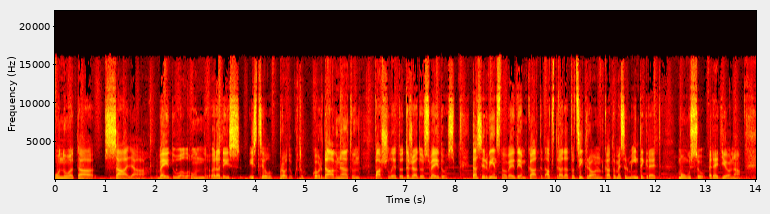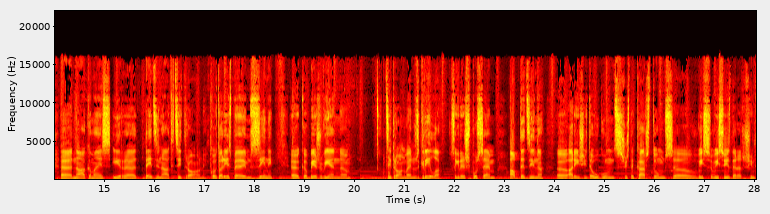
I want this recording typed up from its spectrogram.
un no tā sāļā veidola un radīs izcilu produktu, ko var dāvināt un paši lietot dažādos veidos. Tas ir viens no veidiem, kā apstrādāt to citronu un kā to mēs varam integrēt mūsu reģionā. Eh, Nākamais ir eh, dedzināti citroni, ko tu arī iespējams zini, eh, ka bieži vien citronu vai nu uz grila, sagriež pusēm, apdedzina uh, arī šī uguns, šis karstums, uh, visu, visu izdara ar šīm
